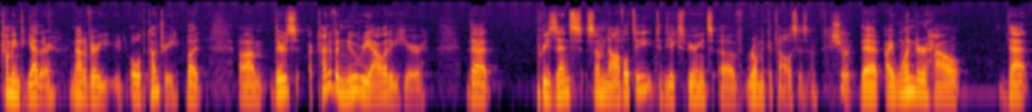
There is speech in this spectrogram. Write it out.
coming together. Not a very old country, but um, there's a kind of a new reality here that presents some novelty to the experience of Roman Catholicism sure. that I wonder how that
